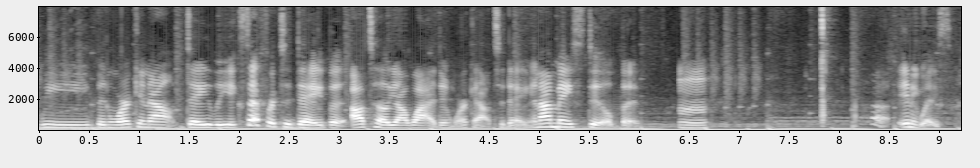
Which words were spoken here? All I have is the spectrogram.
We've been working out daily, except for today, but I'll tell y'all why I didn't work out today. And I may still, but mm. uh, anyways.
